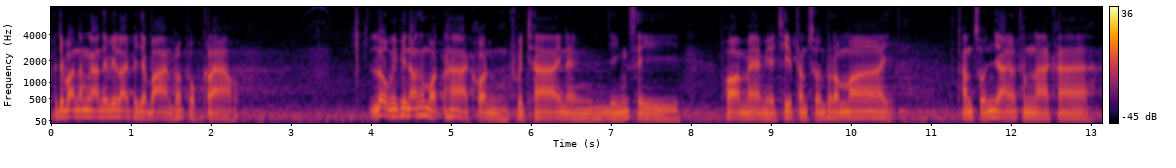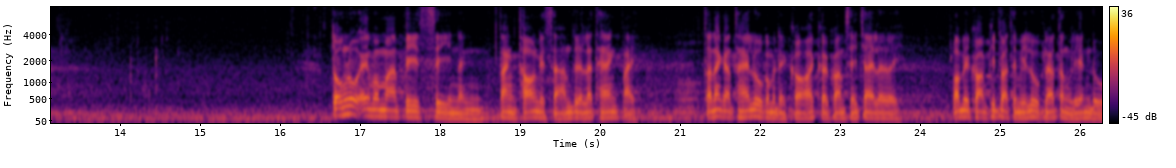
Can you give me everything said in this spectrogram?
ปัจจุบันทำงานที่วิไลพยาบาลพระปกเกล้าลูกมีพี่น้องทั้งหมด5คน ผู้ชายหนึ่งหญิงสี่พ่อแม่มีอาชีพทำสวนผลไม้ทำสวนยางและทำนาคาตัวของลูกเองประมาณปี41ตั้งท้องได้สามเดือนและแท้งไป ตอนนั้นการแท้งลูกก็ไม่ได้ก่อให้เกิดความเสียใจเลย เพราะมีความคิดว่าจะมีลูกแล้วต้องเลี้ยงดู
